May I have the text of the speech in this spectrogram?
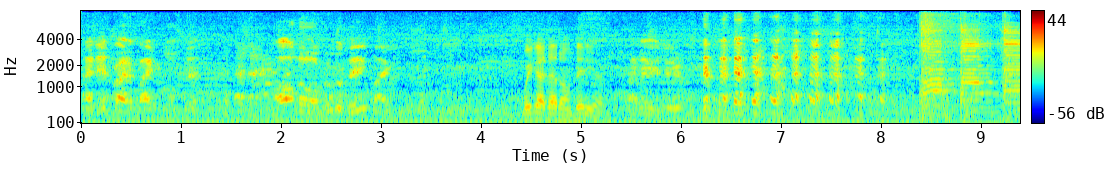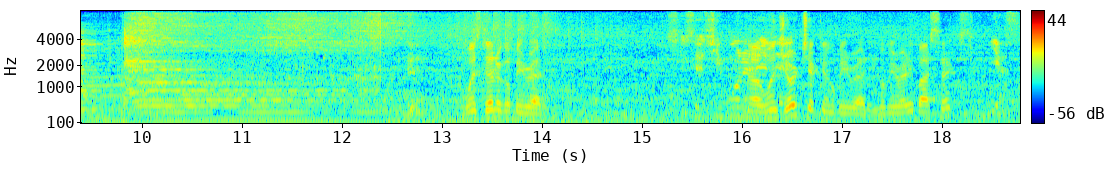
I did ride a bike a little bit. Although a little bitty bike. We got that on video. I know you do. When's dinner gonna be ready? She said she wanted No, it when's your chicken gonna be ready? Gonna be ready by six? Yes.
